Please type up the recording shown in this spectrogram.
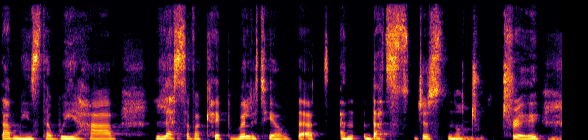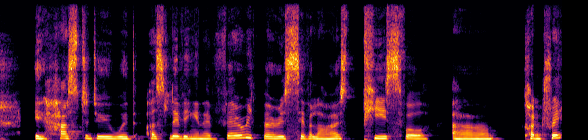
that means that we have less of a capability of that. And that's just not mm. true. Mm. It has to do with us living in a very, very civilized, peaceful uh, country.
